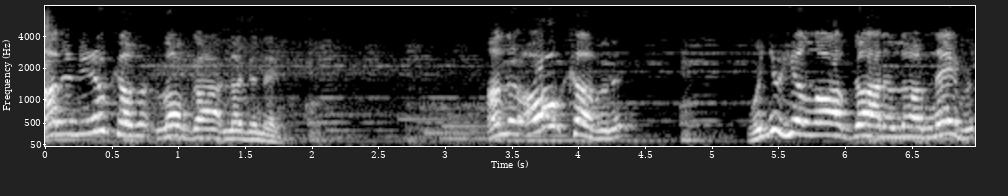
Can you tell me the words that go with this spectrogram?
Under the new covenant, love God, love your neighbor. Under the old covenant, when you hear love God and love neighbor,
